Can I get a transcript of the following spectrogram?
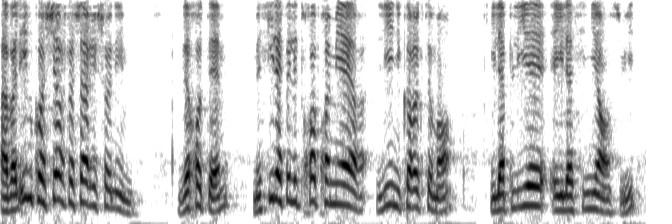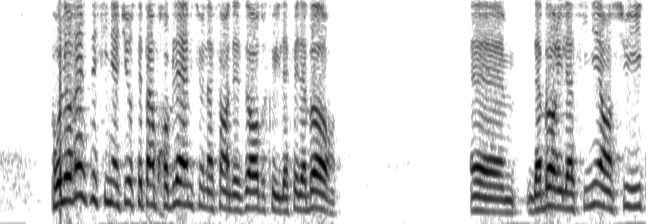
Avalim kosher shlosha rishonim vechotem. Mais s'il a fait les trois premières lignes correctement, il a plié et il a signé ensuite. Pour le reste des signatures, c'est pas un problème si on a fait en désordre qu'il a fait d'abord. Euh, d'abord il a signé, ensuite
